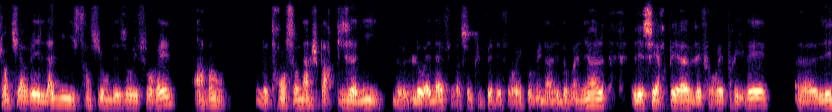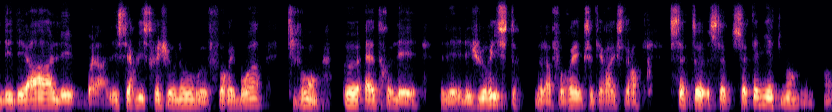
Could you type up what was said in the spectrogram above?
quand il y avait l'administration des eaux et forêts avant le tronçonnage par Pisani, l'ONF va s'occuper des forêts communales et domaniales, les CRPF des forêts privées, euh, les DDA, les, voilà, les services régionaux euh, forêt-bois qui vont eux, être les, les, juristes de la forêt, etc. etc. Cet émiettement hein,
